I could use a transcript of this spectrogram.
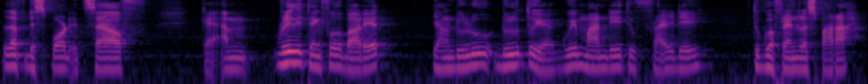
love the sport itself. Kayak I'm really thankful about it. Yang dulu dulu tuh ya gue Monday to Friday itu gue friendless parah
